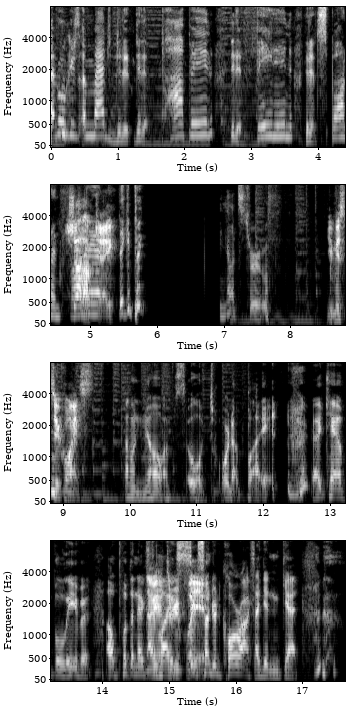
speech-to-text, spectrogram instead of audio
everyone can just imagine. Did it did it pop in? Did it fade in? Did it spawn in fire? Shut up, Jay. They can pick. No, it's true. You missed two coins. Oh no, I'm so torn up by it. I can't believe it. I'll put the next Now to my to replay it. 600 Koroks I didn't get.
